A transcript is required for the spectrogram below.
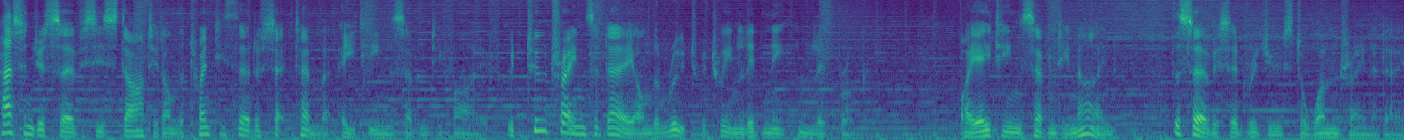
passenger services started on the 23rd of September 1875, with two trains a day on the route between Lydney and Lydbrook. By 1879, the service had reduced to one train a day.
